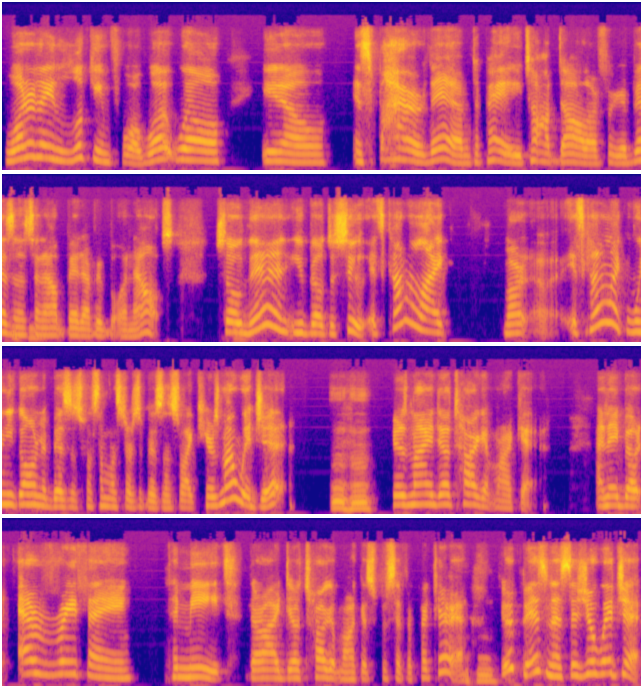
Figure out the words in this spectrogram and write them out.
what are they looking for? What will, you know, inspire them to pay top dollar for your business mm-hmm. and outbid everyone else. So mm-hmm. then you build a suit. It's kind of like, uh, it's kind of like when you go into business, when someone starts a business, like, here's my widget, mm-hmm. here's my ideal target market. And they build everything to meet their ideal target market specific criteria. Mm-hmm. Your business is your widget.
